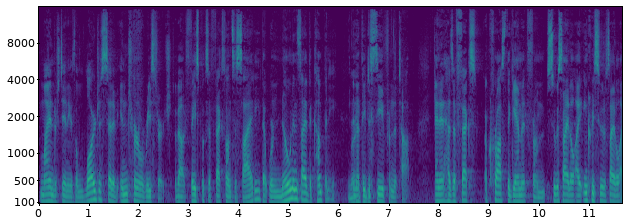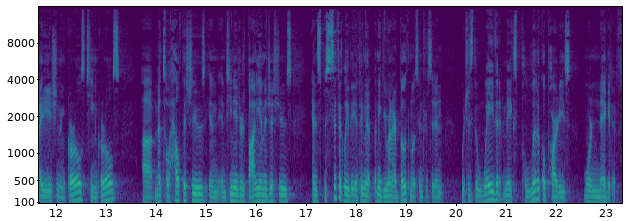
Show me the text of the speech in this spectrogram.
my understanding is the largest set of internal research about Facebook's effects on society that were known inside the company and that they deceived from the top. And it has effects across the gamut from suicidal, increased suicidal ideation in girls, teen girls, uh, mental health issues in, in teenagers, body image issues, and specifically the thing that I think you and I are both most interested in, which is the way that it makes political parties more negative.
